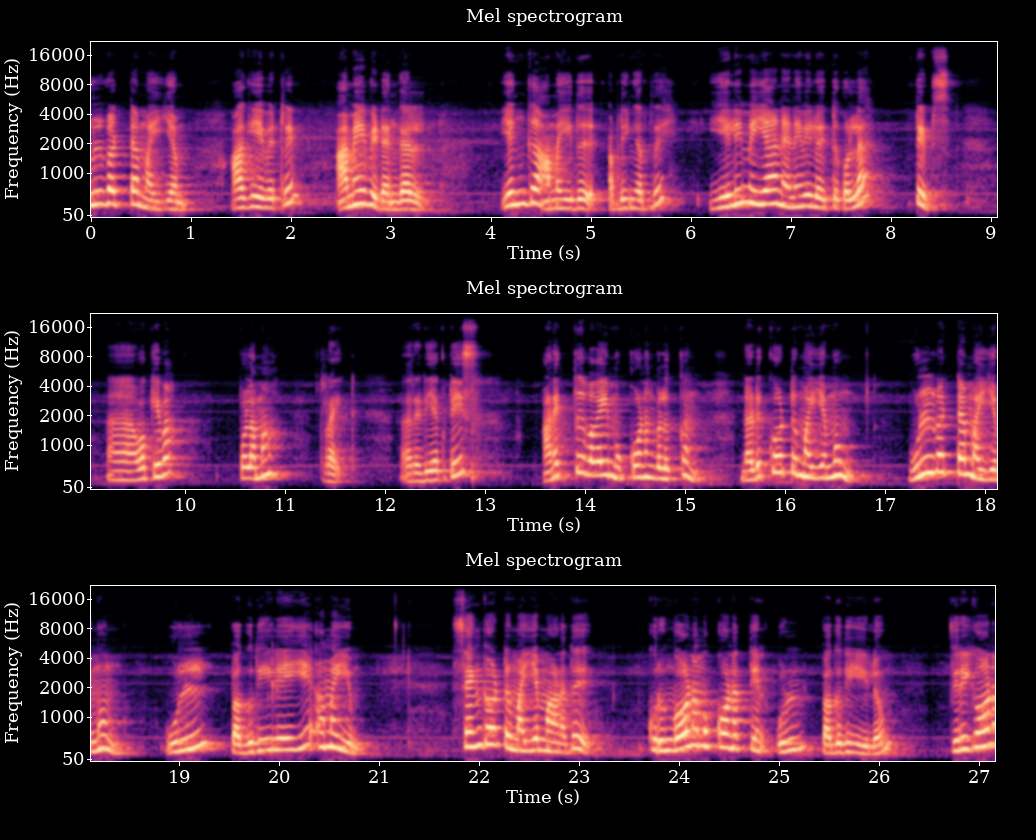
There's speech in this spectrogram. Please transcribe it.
உள்வட்ட மையம் ஆகியவற்றின் அமைவிடங்கள். எங்கே அமையுது அப்படிங்கிறது எளிமையாக நினைவில் வைத்துக்கொள்ள டிப்ஸ் ஓகேவா போலாமா? ரைட் ரெடியா குட்டீஸ்? அனைத்து வகை முக்கோணங்களுக்கும் நடுக்கோட்டு மையமும் உள்வட்ட மையமும் உள் பகுதியிலேயே அமையும். செங்கோட்டு மையமானது குறுங்கோண முக்கோணத்தின் உள் பகுதியிலும் விரிகோண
